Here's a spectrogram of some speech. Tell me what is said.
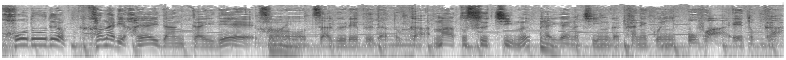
報道ではかなり早い段階でその、はいザグレブだとか、まあ、あと数チーム海外のチームが金子にオファーへとか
